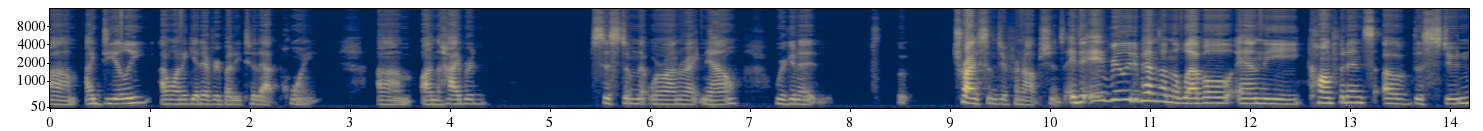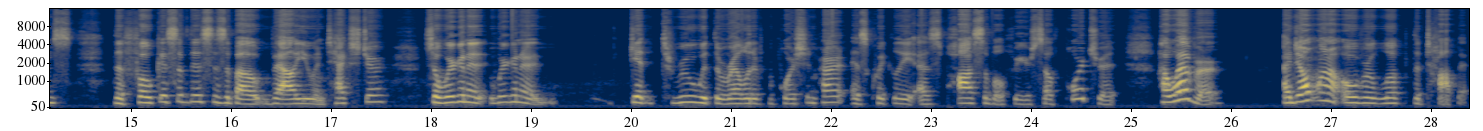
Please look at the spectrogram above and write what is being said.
Um, ideally, I want to get everybody to that point. Um, on the hybrid system that we're on right now, we're going to try some different options. It, it really depends on the level and the confidence of the students. The focus of this is about value and texture. So we're going to, we're going to get through with the relative proportion part as quickly as possible for your self-portrait. However, I don't want to overlook the topic.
